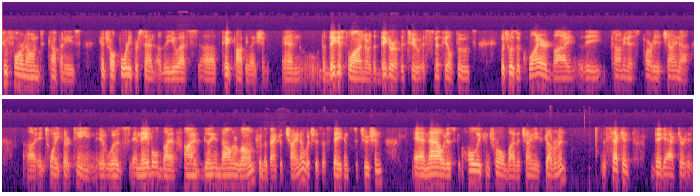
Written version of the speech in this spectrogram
two foreign owned companies control 40% of the U.S. Uh, pig population. And the biggest one, or the bigger of the two, is Smithfield Foods, which was acquired by the Communist Party of China uh, in 2013. It was enabled by a $5 billion loan from the Bank of China, which is a state institution. And now it is wholly controlled by the Chinese government. The second big actor is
